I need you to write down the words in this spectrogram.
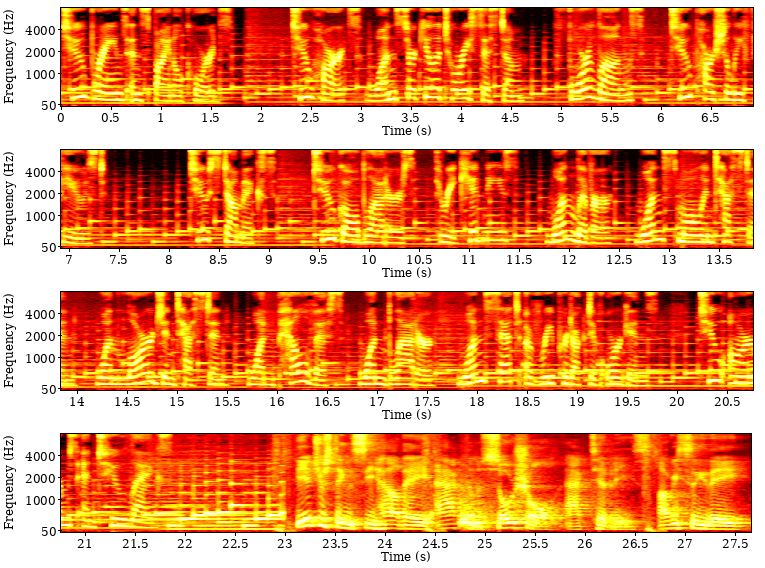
two brains and spinal cords, two hearts, one circulatory system, four lungs, two partially fused, two stomachs, two gallbladders, three kidneys, one liver, one small intestine, one large intestine, one pelvis, one bladder, one set of reproductive organs, two arms, and two legs. Be interesting to see how they act on the social activities. Obviously, they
